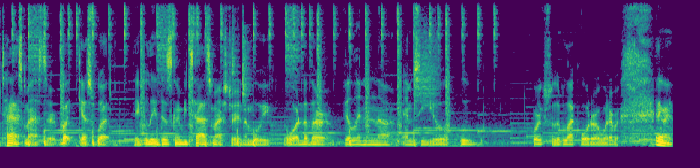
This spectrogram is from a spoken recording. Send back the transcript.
Taskmaster. But guess what? They believe there's going to be Taskmaster in the movie or another villain in the MCU who works for the Black Order or whatever. Anyway,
